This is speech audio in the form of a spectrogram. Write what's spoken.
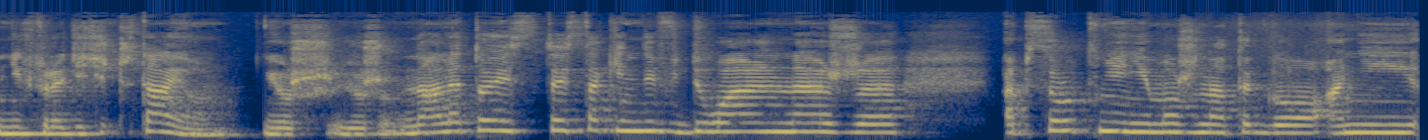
Niektóre dzieci czytają już, już no ale to jest, to jest tak indywidualne, że absolutnie nie można tego ani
